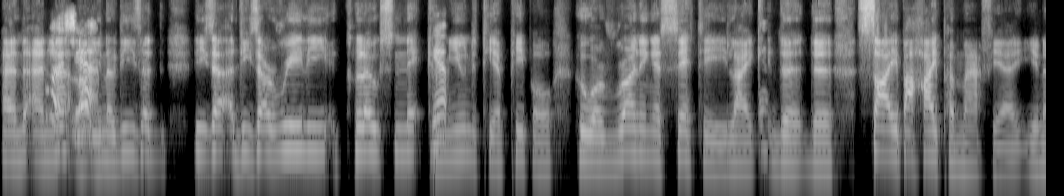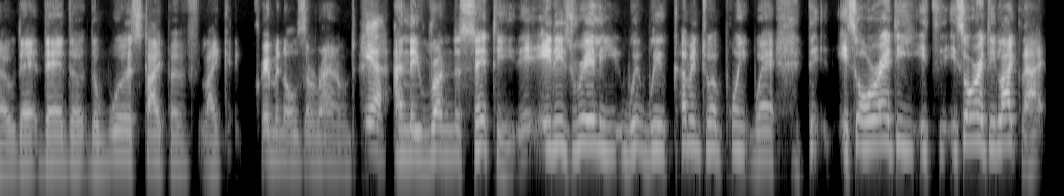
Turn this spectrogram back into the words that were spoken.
and and course, that, yeah. you know these are these are these are really close knit community yep. of people who are running a city like the the cyber hyper mafia. You know, they're they're the the worst type of like criminals around yeah. and they run the city. It, it is really we, we're coming to a point where it's already it's, it's already like that.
